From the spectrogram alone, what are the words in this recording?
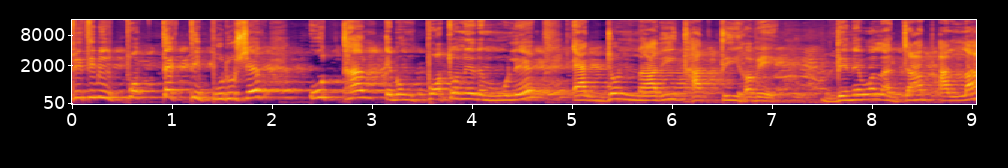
পৃথিবীর প্রত্যেকটি পুরুষের উত্থান এবং পতনের মূলে একজন নারী থাকতেই হবে। দেনেওয়ালা জাত আল্লাহ,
